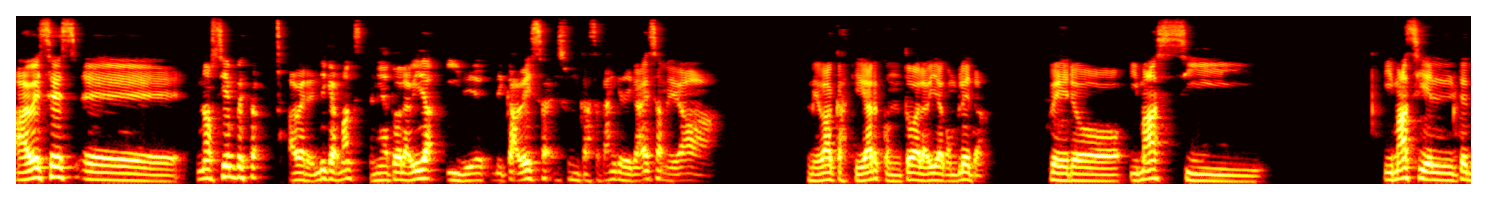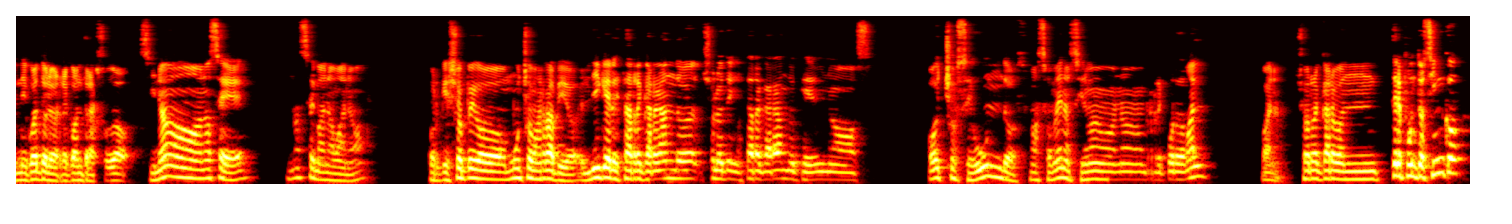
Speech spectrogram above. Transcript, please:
a veces eh, no siempre está... A ver, el Dicker Max tenía toda la vida y de, cabeza, es un cazatanque de cabeza, me va, me va a castigar con toda la vida completa. Pero, y más si... Y más si el T-34 lo recontra ayudó. Si no, no sé, ¿eh? no sé mano a mano. Porque yo pego mucho más rápido. El Dicker está recargando, yo lo tengo que estar recargando que unos 8 segundos, más o menos, si no, no recuerdo mal. Bueno, yo recargo en 3.5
